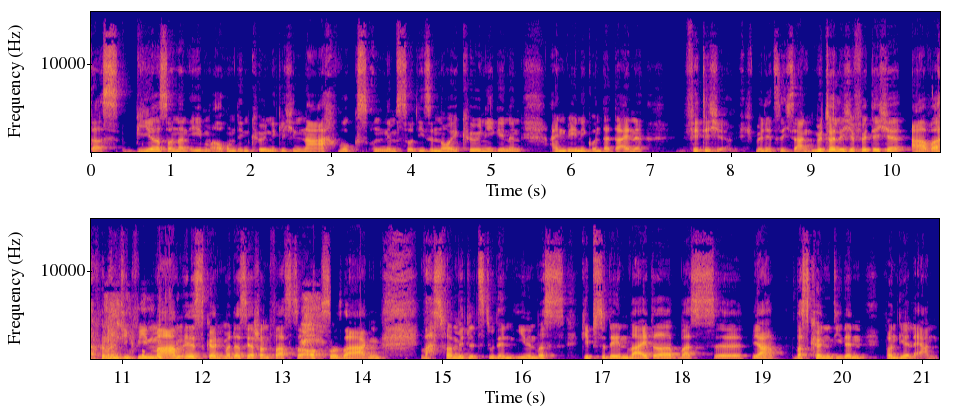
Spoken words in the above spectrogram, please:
das Bier, sondern eben auch um den königlichen Nachwuchs. Und nimmst so diese Neuköniginnen ein wenig unter deine Fittiche. Ich will jetzt nicht sagen mütterliche Fittiche, aber wenn man die Queen Mom ist, könnte man das ja schon fast so auch so sagen. Was vermittelst du denn ihnen? Was gibst du denen weiter? Was, äh, ja, was können die denn von dir lernen?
